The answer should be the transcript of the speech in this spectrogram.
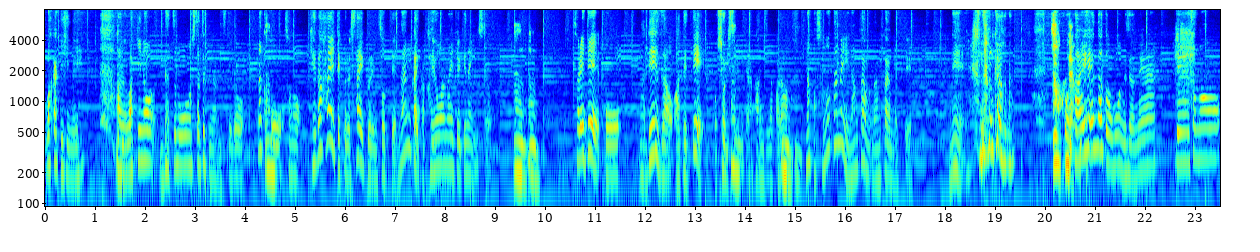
う若き日にあうんの脇の脱毛をした時なんですけどなんかこう、その毛が生えてくるサイクルに沿って何回か通わないといけないんですよ。うんうんそれでこうなレーザーを当ててこう処理するみたいな感じだから、うんうん。なんかそのために何回も何回もってねえ 何回も結構大変だと思うんですよね。でその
